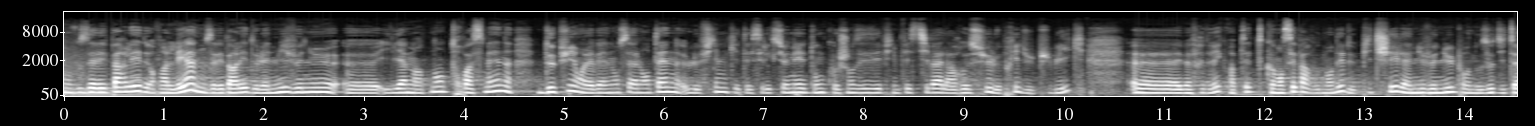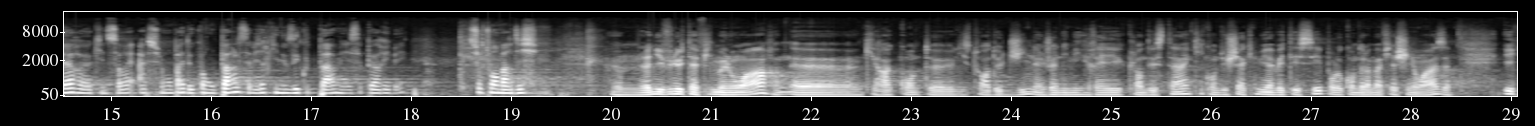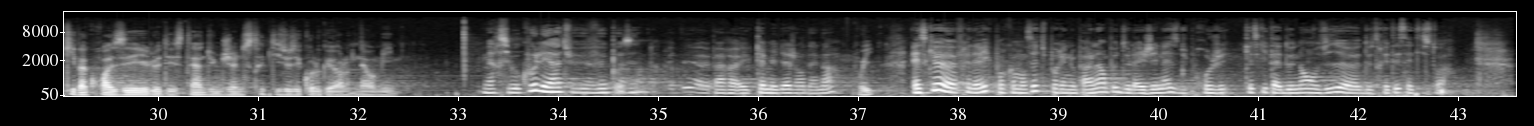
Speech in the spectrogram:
On vous avait parlé, de, enfin Léa nous avait parlé de La Nuit venue euh, il y a maintenant trois semaines. Depuis, on l'avait annoncé à l'antenne, le film qui était sélectionné donc au Champs-Élysées Film Festival a reçu le prix du public. Euh, et ben, Frédéric, on va peut-être commencer par vous demander de pitcher La Nuit venue pour nos auditeurs euh, qui ne sauraient absolument pas de quoi on parle. Ça veut dire qu'ils nous écoutent pas, mais ça peut arriver. Surtout en mardi. Euh, La nuit venue est un film noir euh, qui raconte euh, l'histoire de Jean, un jeune immigré clandestin qui conduit chaque nuit un VTC pour le compte de la mafia chinoise et qui va croiser le destin d'une jeune stripteaseuse et call girl, Naomi. Merci beaucoup Léa, tu veux poser par euh, Camélia Jordana. Oui. Est-ce que, Frédéric, pour commencer, tu pourrais nous parler un peu de la genèse du projet? Qu'est-ce qui t'a donné envie de traiter cette histoire?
